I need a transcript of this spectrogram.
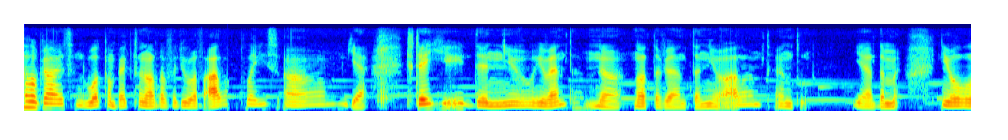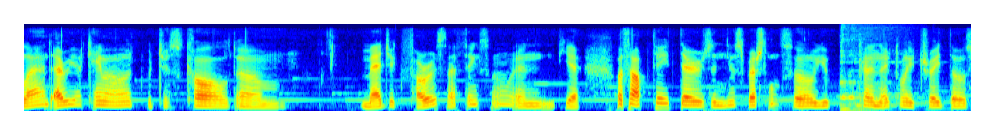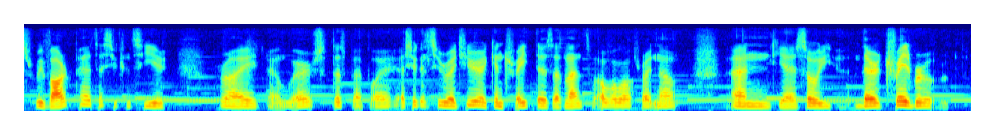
Hello guys and welcome back to another video of Aylok Plays. Um, yeah, today the new event, no, not the event, the new island, and yeah, the new land area came out, which is called um, Magic Forest, I think so. And yeah, with the update, there's a new special, so you can actually trade those reward pets, as you can see here. Right, and where's this bad boy? As you can see right here, I can trade this Atlantis Overlord right now. And yeah, so they're tradable,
